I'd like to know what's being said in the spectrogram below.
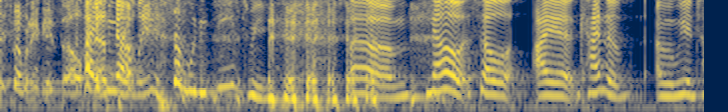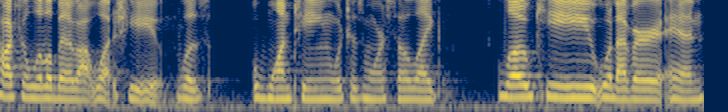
Somebody needs help I know. desperately. Somebody needs me. um, no, so I uh, kind of I mean, we had talked a little bit about what she was wanting, which is more so like low key, whatever. And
